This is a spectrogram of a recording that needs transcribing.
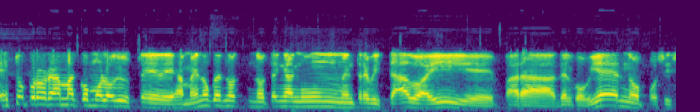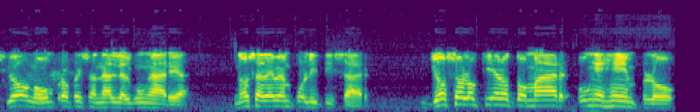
estos programas como los de ustedes, a menos que no, no tengan un entrevistado ahí eh, para del gobierno, oposición o un profesional de algún área, no se deben politizar. Yo solo quiero tomar un ejemplo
